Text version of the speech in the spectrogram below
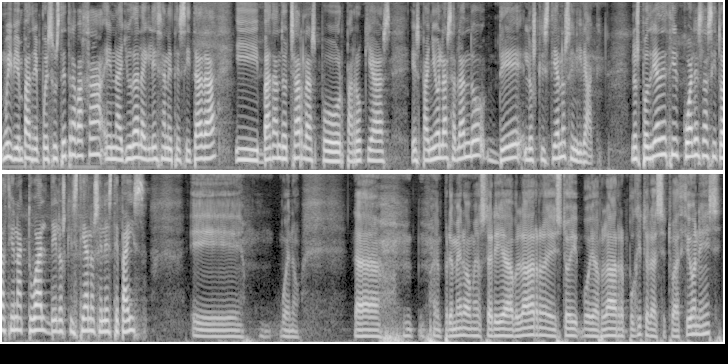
Muy bien, padre. Pues usted trabaja en ayuda a la iglesia necesitada y va dando charlas por parroquias españolas hablando de los cristianos en Irak. ¿Nos podría decir cuál es la situación actual de los cristianos en este país? Eh, bueno, la- primero me gustaría hablar, estoy, voy a hablar un poquito de las situaciones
